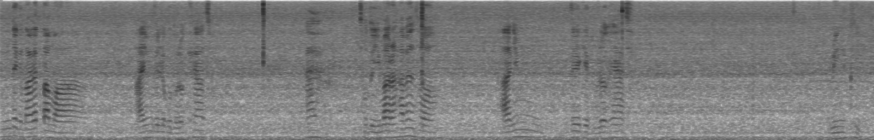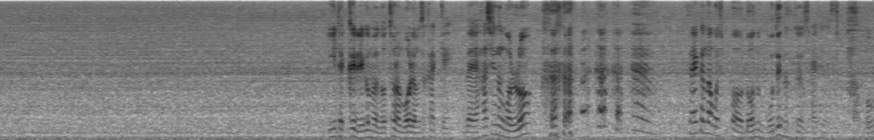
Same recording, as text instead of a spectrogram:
힘들긴 하겠다만 안 힘들려고 노력해야죠. 아휴, 저도 이 말을 하면서 안 힘들게 노력해야죠. 윙크. 이 댓글 읽으면 너처럼 머리 염색할게. 네, 하시는 걸로. 퇴근하고 싶어. 너는 모든 각도에서 잘생겼어. 아, 너무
